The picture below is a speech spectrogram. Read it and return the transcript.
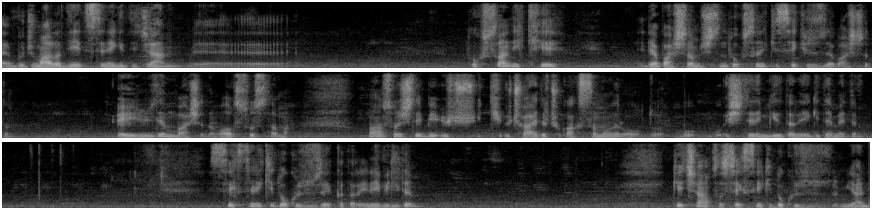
E, bu cuma da diyetisyene gideceğim. E, 92 ile başlamıştım. 92 800'e başladım. Eylül'de mi başladım? Ağustos'ta mı? Ondan sonra işte bir 3 2 3 aydır çok aksamalar oldu. Bu, bu işlerim girdi araya gidemedim. 82 900'e kadar inebildim. Geçen hafta 82 900'düm. Yani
